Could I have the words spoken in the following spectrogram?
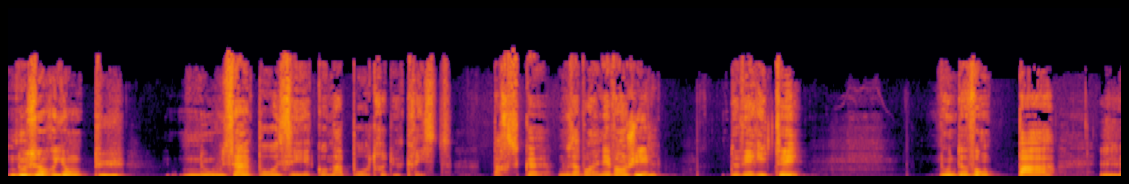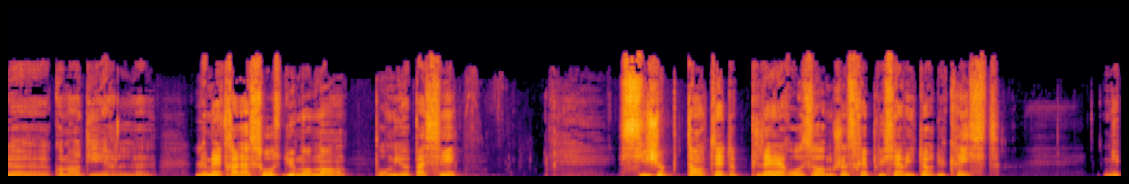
nous aurions pu nous imposer comme apôtres du Christ parce que nous avons un évangile de vérité. Nous ne devons pas le, comment le, mettre à la sauce du moment pour mieux passer. Si je tentais de plaire aux hommes, je serais plus serviteur du Christ. Mais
